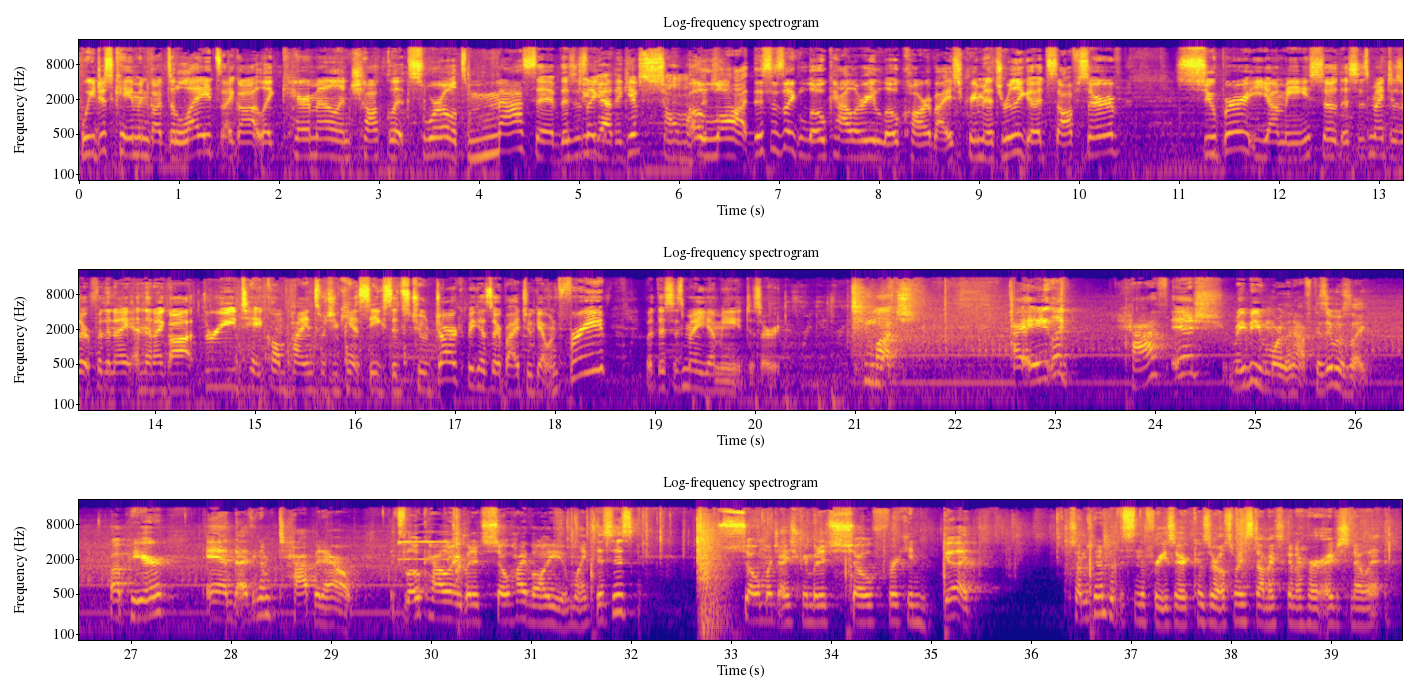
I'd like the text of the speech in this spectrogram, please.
We just came and got delights. I got like caramel and chocolate swirl. It's massive. This is Dude, like yeah, they give so much. A lot. This is like low calorie, low carb ice cream, and it's really good. Soft serve super yummy. So this is my dessert for the night. And then I got three take-home pints, which you can't see because it's too dark because they're buy two, get one free. But this is my yummy dessert. Too much. I ate like half-ish, maybe even more than half, because it was like up here. And I think I'm tapping out. It's low calorie, but it's so high volume. Like this is so much ice cream, but it's so freaking good. So I'm just gonna put this in the freezer because or else my stomach's gonna hurt. I just know it.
